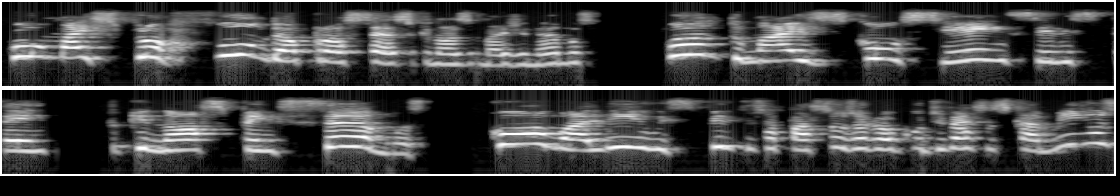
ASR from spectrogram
quão mais profundo é o processo que nós imaginamos, quanto mais consciência eles têm do que nós pensamos, como ali o Espírito já passou, já colocou diversos caminhos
